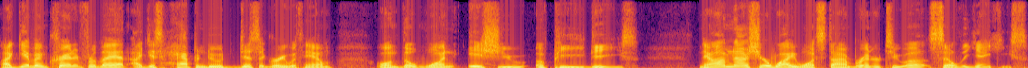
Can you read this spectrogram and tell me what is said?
I give him credit for that. I just happen to disagree with him on the one issue of PEDs. Now, I'm not sure why he wants Steinbrenner to uh, sell the Yankees.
